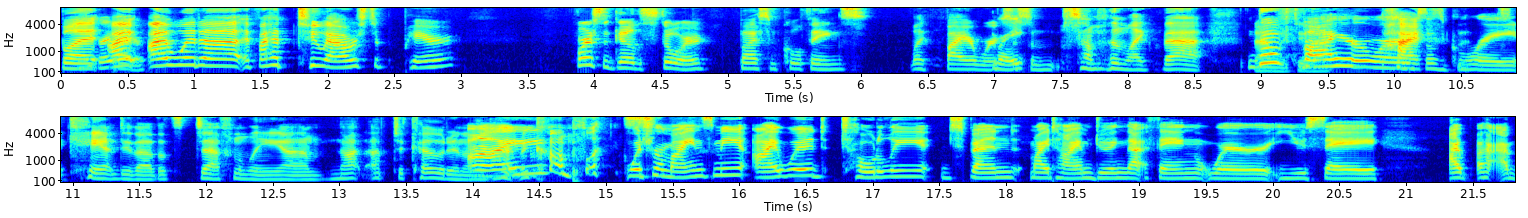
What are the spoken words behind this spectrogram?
But I. I would uh if I had two hours to prepare, first I'd go to the store, buy some cool things like fireworks or some something like that. No, The that. fireworks Pi- is great. Can't do that. That's definitely um not up to code in an I- complex. Which reminds me, I would totally spend my time doing that thing where you say, I, I I-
